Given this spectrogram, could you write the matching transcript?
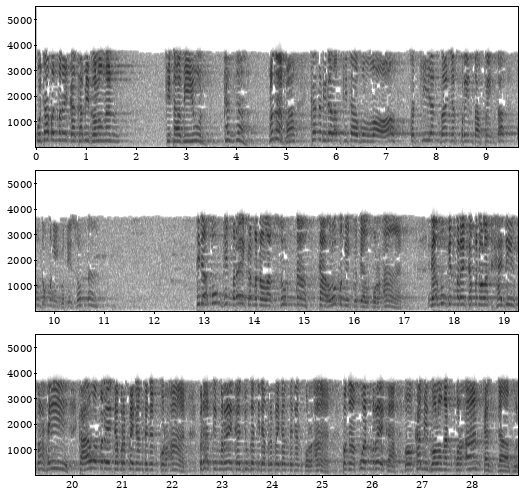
Ucapan mereka, kami golongan kitabiyun, kata. Mengapa? Karena di dalam kitabullah sekian banyak perintah-perintah untuk mengikuti sunnah. Tidak mungkin mereka menolak sunnah kalau mengikuti Al-Quran. Gak mungkin mereka menolak hadis sahih. Kalau mereka berpegang dengan Quran. Berarti mereka juga tidak berpegang dengan Quran. Pengakuan mereka bahwa kami golongan Quran. Kadzabun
